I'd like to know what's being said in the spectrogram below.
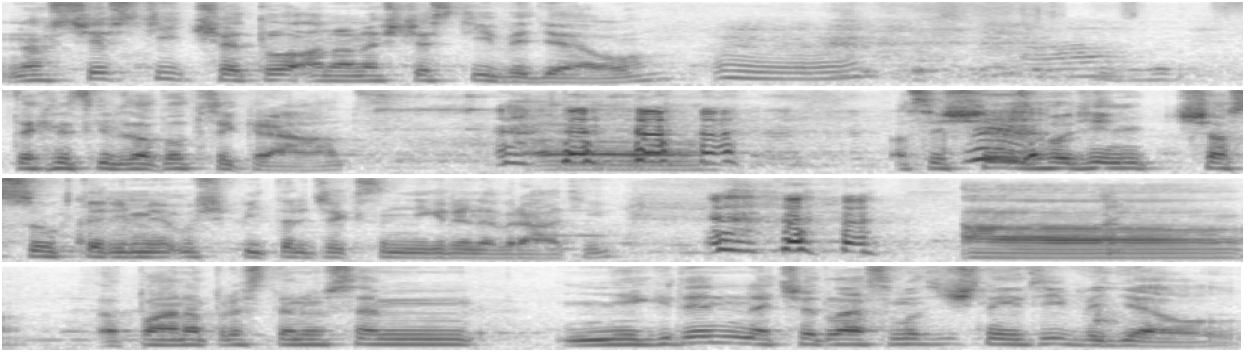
naštěstí četl a na neštěstí viděl. Mm. Technicky za to třikrát. Uh, asi 6 hodin času, který mi už Peter Jackson nikdy nevrátí. A Pána prstenů jsem nikdy nečetl, já jsem ho totiž nejdřív viděl.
